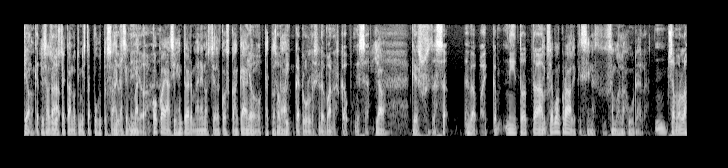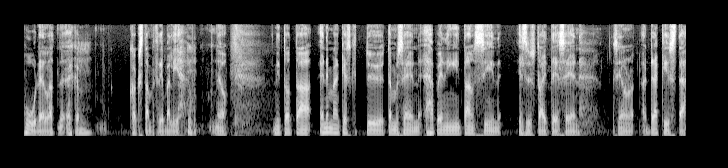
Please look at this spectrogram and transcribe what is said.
Joo, Elikkä, ja se on tota, just se kanuti, mistä puhut tuossa aikaisemmin. Niin, Mä koko ajan siihen törmään, en ole siellä koskaan käynyt. Joo, mutta se tota... on pikkadulla siinä vanhassa kaupungissa joo. keskustassa hyvä paikka. Niin, tota, Eikö se Von Kraalikin siinä samalla huudella? Mm, samalla huudella, ehkä mm. 200 metriä väliä. Joo. Niin tota, enemmän keskittyy tämmöiseen happeningin, tanssiin, esitystaiteeseen – siellä on dragista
